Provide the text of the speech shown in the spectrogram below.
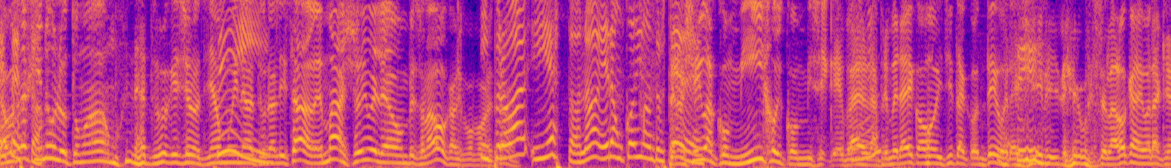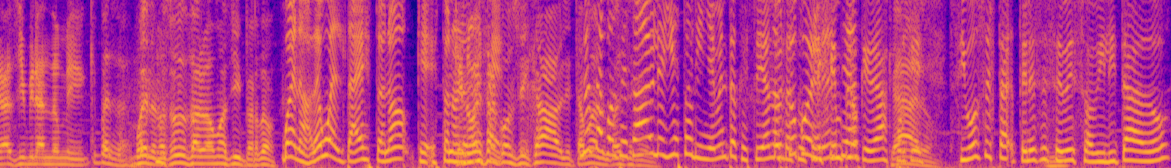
La es verdad esto. que no lo tomaba muy natural, que yo lo tenía Sí. muy naturalizado. Además, yo iba y le daba un beso en la boca a mi papá. Y, proba- y esto, ¿no? Era un código entre Pero ustedes. yo iba con mi hijo y con mi... Que, La primera vez que vamos a visita con Débora Sí. y le di un beso en la boca, Débora quedaba así mirándome. ¿Qué pasa? Bueno, nosotros hablamos así, perdón. Bueno, de vuelta esto, ¿no? Que esto no que lo no es aconsejable. Está No es mal, aconsejable que- y estos lineamientos que estoy dando Sobre todo por el ejemplo que das, Claro. porque si vos está- tenés ese beso habilitado,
